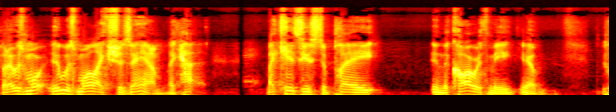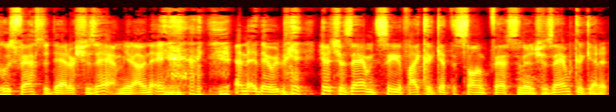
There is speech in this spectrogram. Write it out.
But it was more, it was more like Shazam. Like how, my kids used to play in the car with me, you know, who's faster, dad or Shazam, you know, and, and they would hit Shazam and see if I could get the song faster than Shazam could get it.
